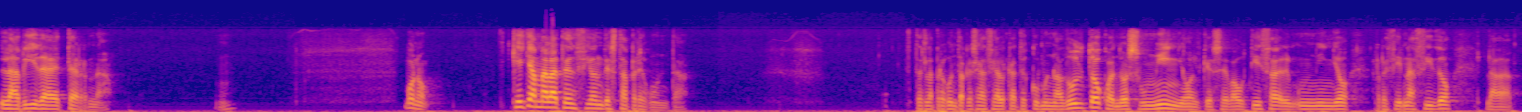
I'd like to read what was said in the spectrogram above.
La vida eterna. ¿Mm? Bueno, ¿qué llama la atención de esta pregunta? Esta es la pregunta que se hace al catecúmeno adulto cuando es un niño el que se bautiza, un niño recién nacido, la,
